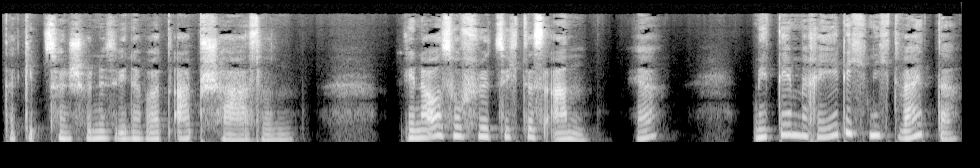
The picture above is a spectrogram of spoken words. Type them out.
da gibt's so ein schönes Wiener Wort, abschaseln. Genauso fühlt sich das an. Ja? Mit dem rede ich nicht weiter.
